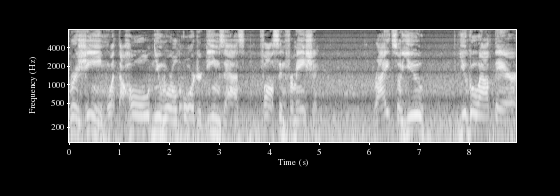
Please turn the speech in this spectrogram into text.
regime, what the whole New World Order deems as false information. Right? So you you go out there,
